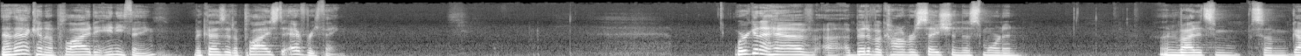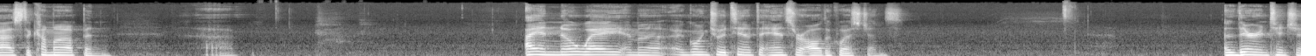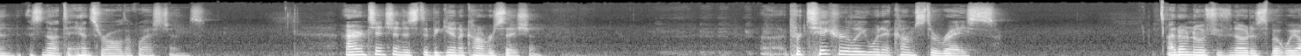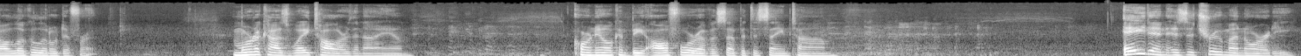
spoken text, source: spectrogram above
Now, that can apply to anything because it applies to everything. We're going to have a, bit of a conversation this morning. I invited some, some guys to come up, and uh, I in no way am a, going to attempt to answer all the questions. Their intention is not to answer all the questions. Our intention is to begin a conversation, uh, particularly when it comes to race. I don't know if you've noticed, but we all look a little different. Mordecai's way taller than I am. Cornell can beat all four of us up at the same time. Aiden is a true minority.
